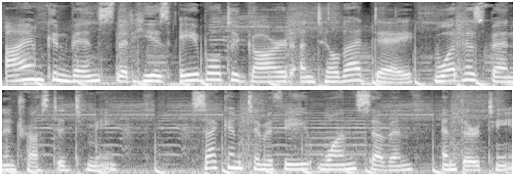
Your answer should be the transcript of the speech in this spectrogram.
I am convinced that He is able to guard until that day what has been entrusted to me. 2 Timothy 1 7 and 13.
